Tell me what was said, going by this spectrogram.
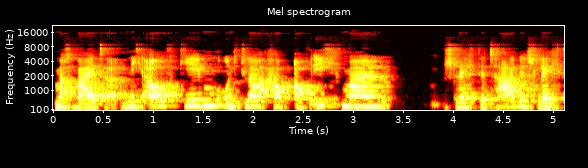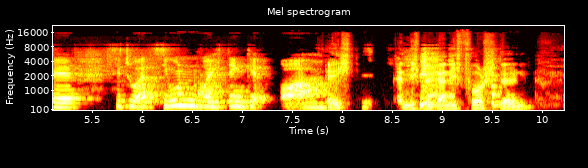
mach weiter, nicht aufgeben. Und klar, habe auch ich mal schlechte Tage, schlechte Situationen, wo ich denke, oh. Echt? Kann ich mir gar nicht vorstellen.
